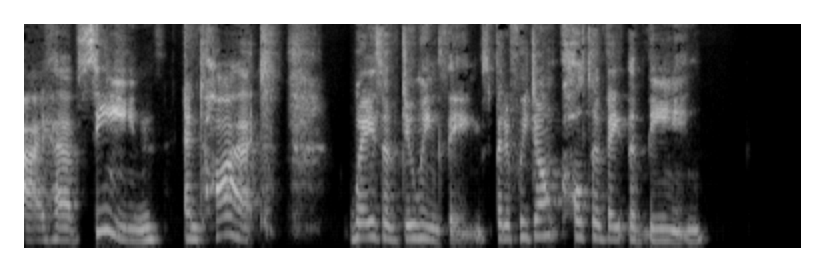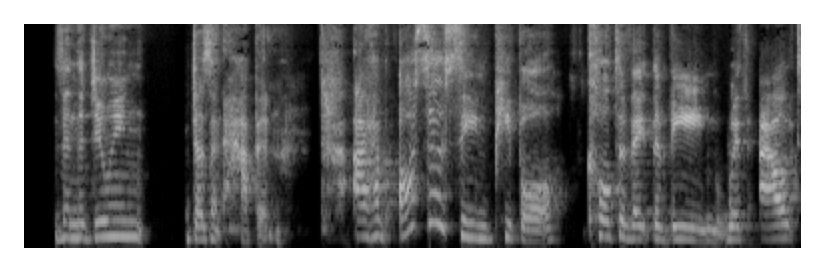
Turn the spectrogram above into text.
i have seen and taught ways of doing things. But if we don't cultivate the being then the doing doesn't happen. I have also seen people cultivate the being without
